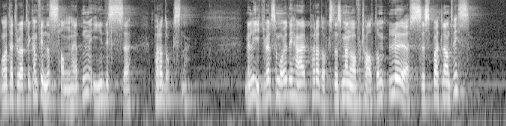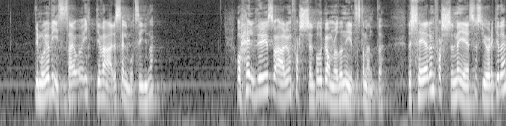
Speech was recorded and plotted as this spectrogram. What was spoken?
Og at jeg tror at vi kan finne sannheten i disse paradoksene. Men likevel så må jo de her paradoksene som jeg nå har fortalt om, løses på et eller annet vis. De må jo vise seg å ikke være selvmotsigende. Og heldigvis så er det jo en forskjell på Det gamle og Det nye testamentet. Det skjer en forskjell med Jesus, gjør det ikke det?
